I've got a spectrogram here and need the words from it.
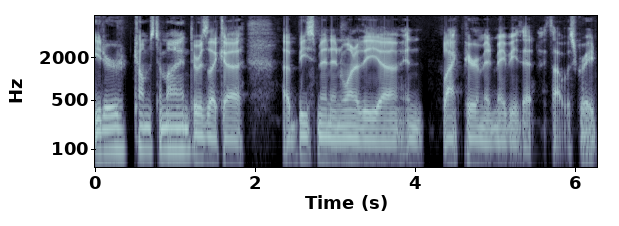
Eater comes to mind? There was like a a beastman in one of the uh, in Black Pyramid maybe that I thought was great.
